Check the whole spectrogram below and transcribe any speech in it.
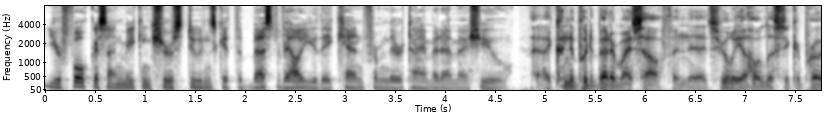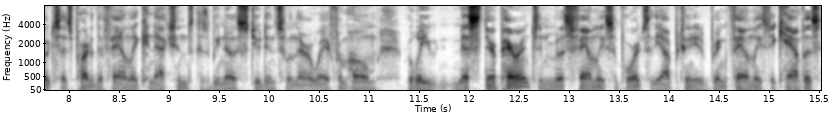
your focus on making sure students get the best value they can from their time at MSU. I couldn't have put it better myself. And it's really a holistic approach that's part of the family connections because we know students, when they're away from home, really miss their parents and miss family support. So the opportunity to bring families to campus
